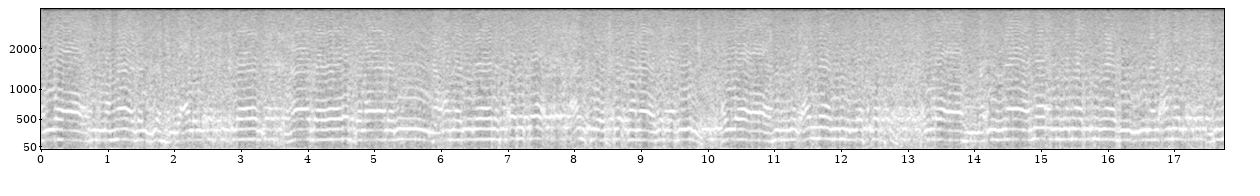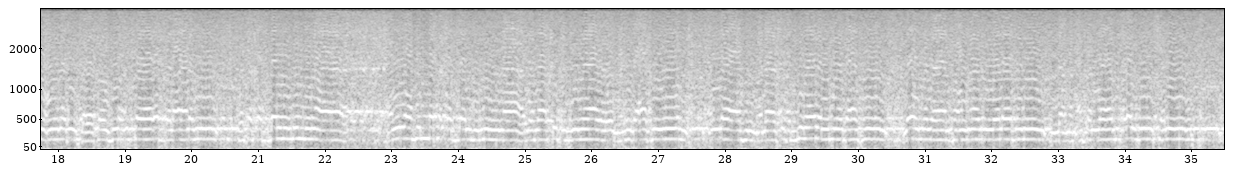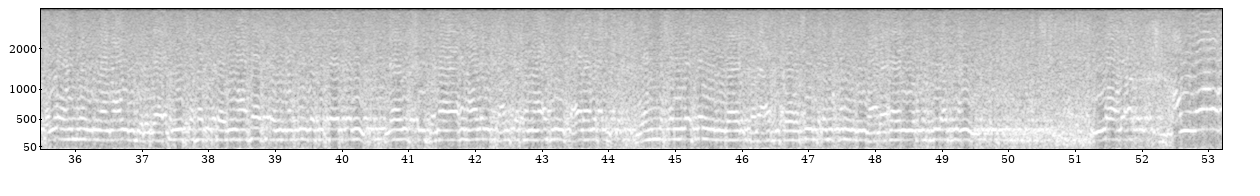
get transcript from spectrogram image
اللهم هذا الجهل عليك الإسلام. وهذا يا رب العالمين عملنا نسألك أن توفقنا بقبوله اللهم اجعلنا ممن وفقت. اللهم إنا ما إنما إنا من العمل. وبمعونتك وتوفيقك يا رب العالمين. وتقبل منا. اللهم تقبل منا ولا تخزنا يوم يبعثون. اللهم لا تخزنا يوم يبعثون. يوم لا ينفع مال ولا بنون إلا من اتى الله بقلب سليم. اللهم إنا نعوذ برضاك من سخطك ومن عفافك ومن عقوبتك لا نحصي ثناء عليك انت كما أثنيت على نفسك. اللهم صل وسلم وبارك على عبدك ورسولك محمد وعلى آله وصحبه أجمعين. الله أكبر. الله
